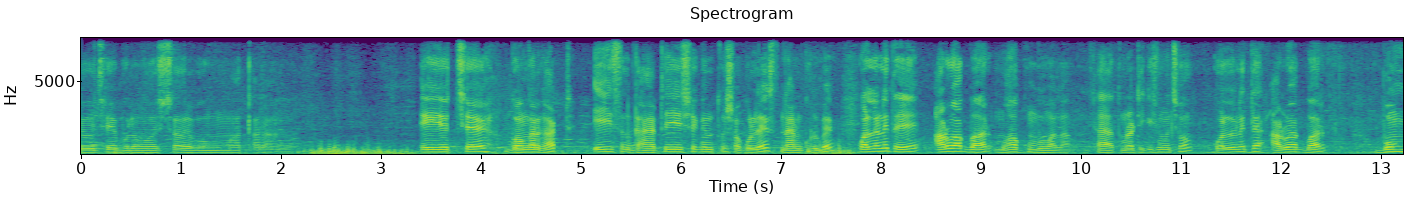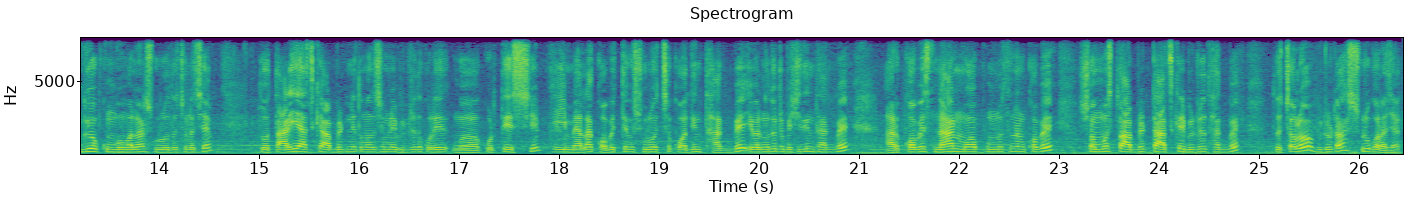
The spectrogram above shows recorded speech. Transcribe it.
রয়েছে ভোলে মহেশ্বর এবং মা তারা। এই হচ্ছে গঙ্গার ঘাট। এই ঘাটে এসে কিন্তু সকলে স্নান করবে। কল্যাণীতে আরও একবার মহাকুম্ভমেলা। হ্যাঁ তোমরা ঠিকই শুনেছ। কল্যাণীতে আরও একবার বঙ্গীয় কুম্ভমেলার শুরু হতে চলেছে। তো তারই আজকে আপডেট নিয়ে তোমাদের সামনে ভিডিওতে করে করতে এসেছি। এই মেলা কবে থেকে শুরু হচ্ছে, কদিন থাকবে, এবার কিন্তু একটু বেশি দিন থাকবে। আর কবে স্নান মহাপুণ্য স্নান, কবে, সমস্ত আপডেটটা আজকের ভিডিওতে থাকবে। তো চলো ভিডিওটা শুরু করা যাক।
